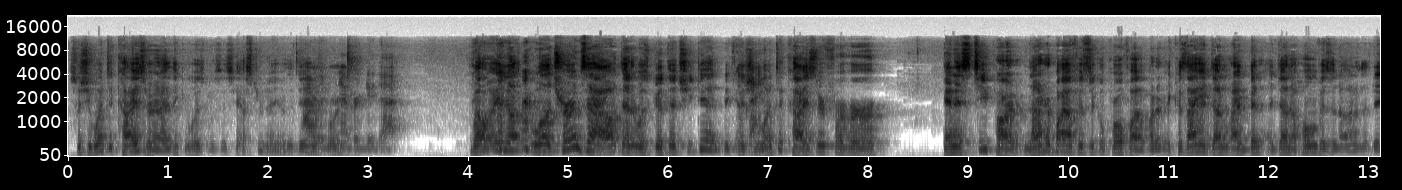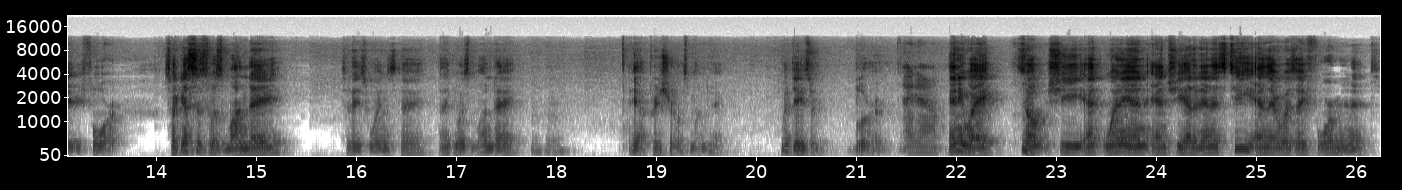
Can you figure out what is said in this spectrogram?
So she went to Kaiser, and I think it was was this yesterday or the day I before? I would never do that. Well, you know, well, it turns out that it was good that she did because she went to Kaiser for her NST part, not her biophysical profile, but because I had done, I'd been, I'd done a home visit on her the day before. So I guess this was Monday. Today's Wednesday. I think it was Monday. Mm-hmm. Yeah, pretty sure it was Monday. My days are blurred. I know. Anyway, so she went in and she had an NST, and there was a four minute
